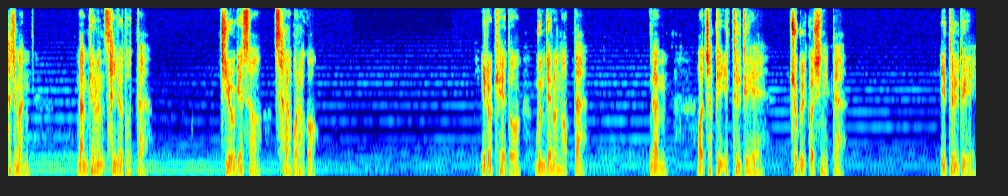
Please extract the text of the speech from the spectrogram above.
하지만 남편은 살려뒀다. 지옥에서 살아보라고. 이렇게 해도 문제는 없다. 난 어차피 이틀 뒤에 죽을 것이니까. 이틀 뒤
